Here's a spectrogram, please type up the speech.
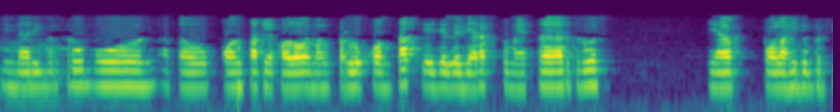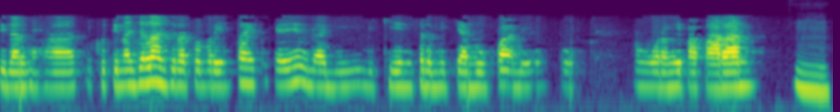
hindari berkerumun atau kontak ya kalau emang perlu kontak ya jaga jarak 1 meter terus ya pola hidup bersih dan sehat ikutin aja lah anjuran pemerintah itu kayaknya udah dibikin sedemikian rupa deh untuk mengurangi paparan Hmm.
